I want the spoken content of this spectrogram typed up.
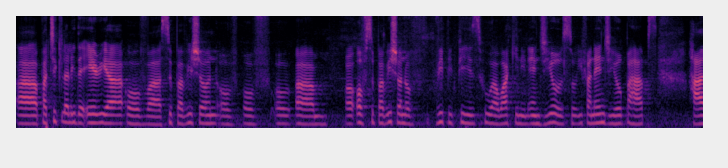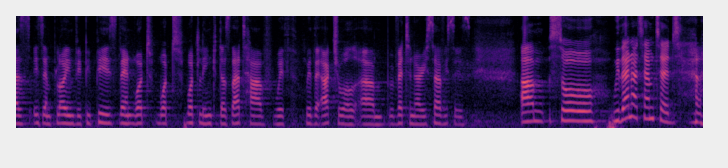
uh, particularly the area of uh, supervision of, of, of um, uh, of supervision of VPPs who are working in NGOs. So if an NGO perhaps has, is employing VPPs, then what, what, what link does that have with, with the actual um, veterinary services? Um, so we then attempted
